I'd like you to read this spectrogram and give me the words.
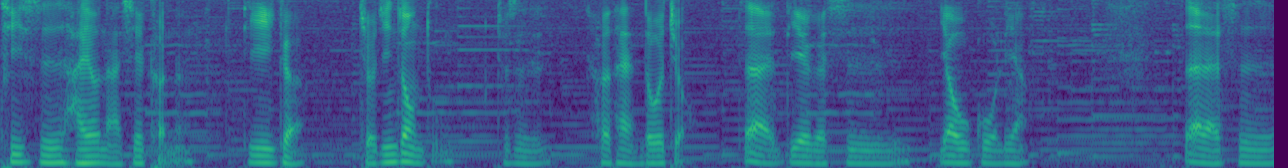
其实还有哪些可能？第一个，酒精中毒，就是喝太很多酒；再来第二个是药物过量；再来是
